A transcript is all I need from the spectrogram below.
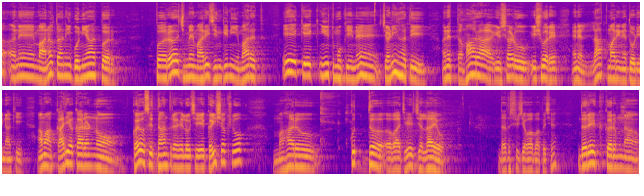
અને માનવતાની બુનિયાદ પર પર જ મેં મારી જિંદગીની ઇમારત એક એક ઈંટ મૂકીને ચણી હતી અને તમારા ઈર્ષાળુ ઈશ્વરે એને લાત મારીને તોડી નાખી. આમાં કાર્યકારણનો કયો સિદ્ધાંત રહેલો છે એ કહી શકશો? મહારો કુદ્ધ અવાજે જલાયો. દાદાશ્રી જવાબ આપે છે, દરેક કર્મના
